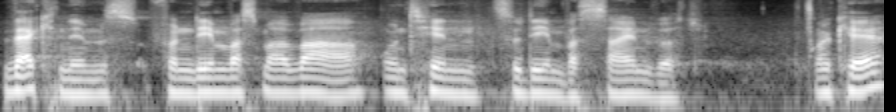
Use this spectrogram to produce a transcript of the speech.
wegnimmst von dem, was mal war und hin zu dem, was sein wird. Okay?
